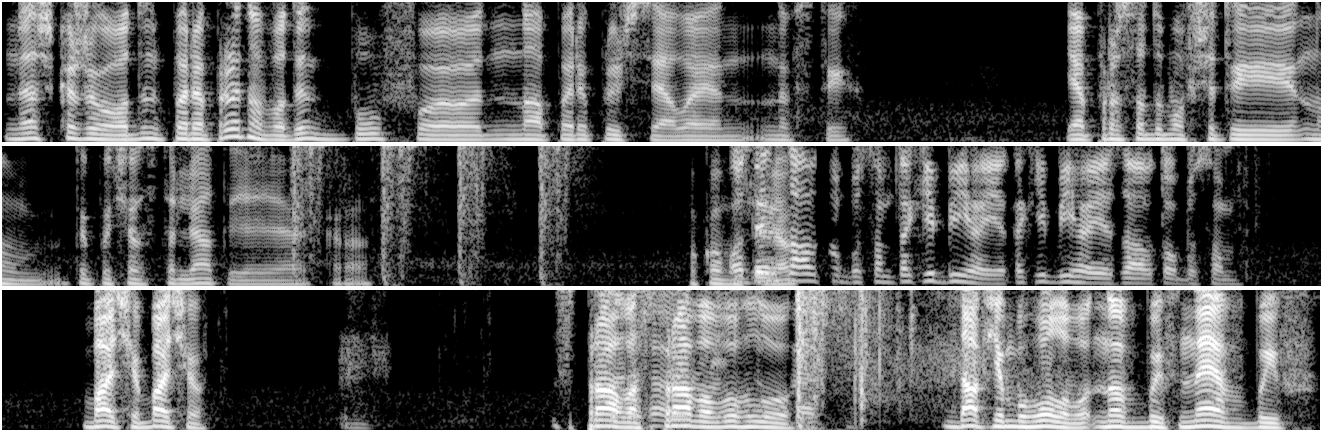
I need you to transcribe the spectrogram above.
Ну, я ж кажу, один перепригнув, один був е, на перепричці, але не встиг. Я просто думав, що ти, ну, ти почав стріляти, я якраз. По кому Один стріляв? за автобусом так і бігає, так і бігає за автобусом. Бачу, бачу. Справа, Зараз, справа зараз в углу. Дав йому голову, но вбив, не вбив.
